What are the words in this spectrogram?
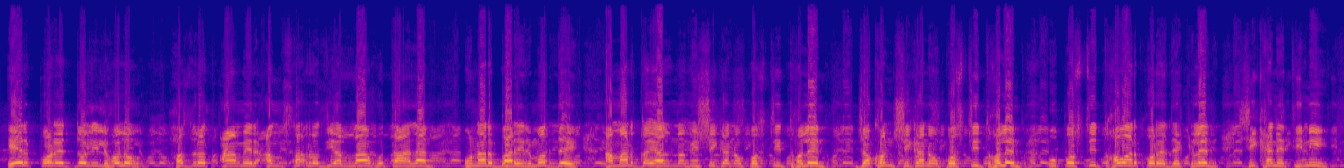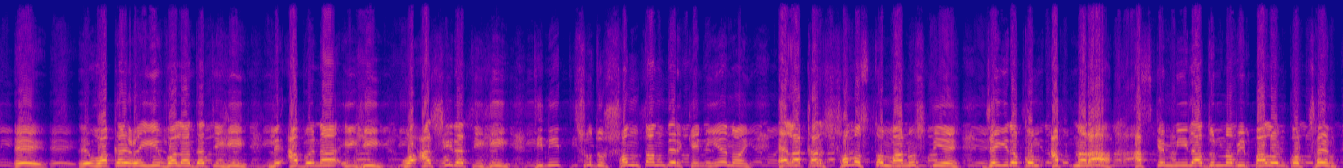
এর পরের দলিল হলো হযরত আমের আনসার রাদিয়াল্লাহু তাআলা ওনার বাড়ির মধ্যে আমার দয়াল নবী সেখানে উপস্থিত হলেন। যখন সেখানে উপস্থিত হলেন, উপস্থিত হওয়ার পরে দেখলেন সেখানে তিনি এ ওয়াকাইহি ওয়ালাদাতিহি লিআবনাইহি ওয়া আশিরাতিহি। তিনি শুধু সন্তানদেরকে নিয়ে নয়, এলাকার সমস্ত মানুষ নিয়ে যেই রকম আপনারা আজকে মিলাদুন নবী পালন করছেন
